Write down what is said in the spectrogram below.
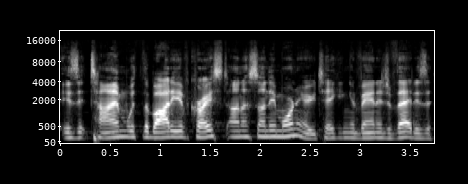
is it time with the body of Christ on a Sunday morning? Are you taking advantage of that? Is it,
